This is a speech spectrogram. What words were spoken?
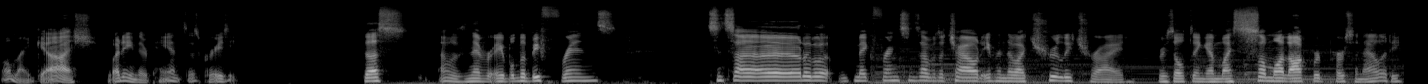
Oh my gosh, wetting their pants, that's crazy. Thus, I was never able to be friends. Since I make friends since I was a child, even though I truly tried, resulting in my somewhat awkward personality.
